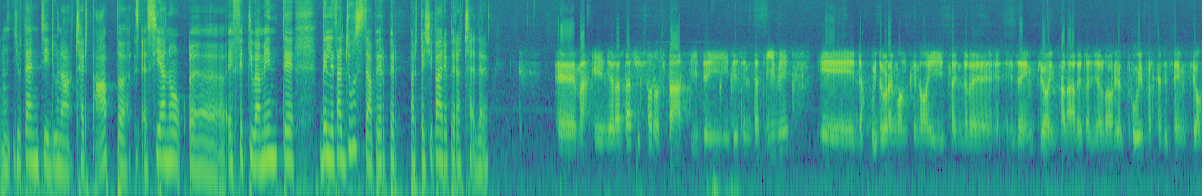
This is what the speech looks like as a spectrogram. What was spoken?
mm, gli utenti di una certa app eh, siano eh, effettivamente dell'età giusta per, per partecipare, per accedere. Eh, ma in realtà ci sono stati dei, dei, tentativi da cui dovremmo anche noi prendere esempio, imparare dagli errori altrui, perché ad esempio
